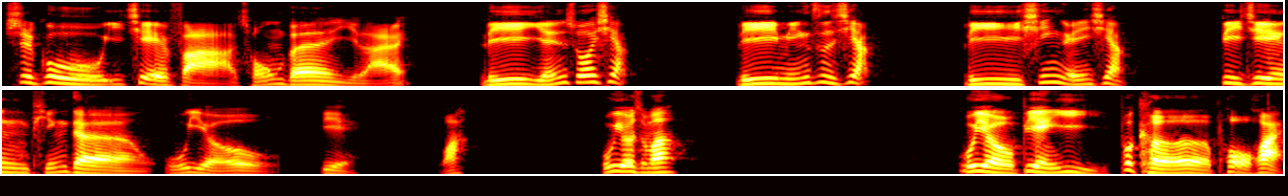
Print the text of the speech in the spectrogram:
是故一切法从本以来，离言说相，离名字相，离心缘相。毕竟平等无有变，哇，无有什么？无有变异，不可破坏，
